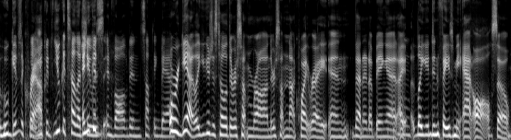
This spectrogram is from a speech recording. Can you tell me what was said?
who gives a Yeah, crap. you could you could tell that And she you could- was involved in something bad. or yeah, like you could just tell that there was something wrong, there was something not quite right, and that ended up being it. I Mm-hmm. like it didn't phase me at all. So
